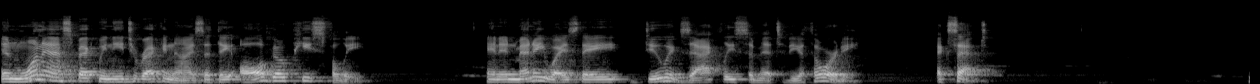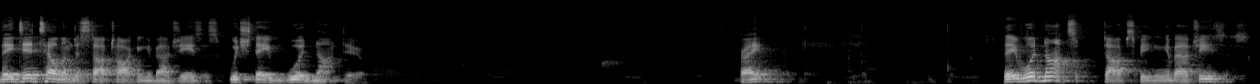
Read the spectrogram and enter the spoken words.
In one aspect, we need to recognize that they all go peacefully. And in many ways, they do exactly submit to the authority, except they did tell them to stop talking about Jesus, which they would not do. Right? They would not stop speaking about Jesus.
